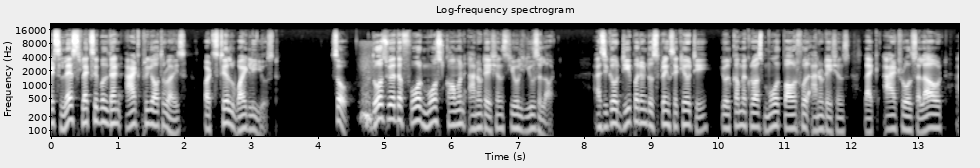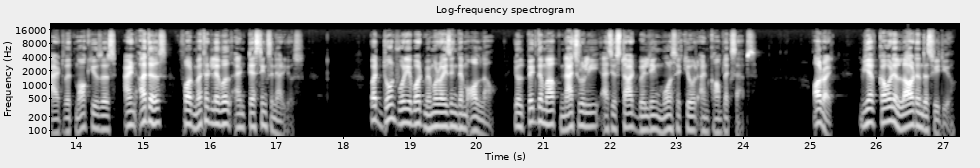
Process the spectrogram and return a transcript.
It's less flexible than add pre-authorize, but still widely used. So, those were the four most common annotations you'll use a lot. As you go deeper into Spring Security, you'll come across more powerful annotations like add roles allowed, add with mock users, and others for method level and testing scenarios. But don't worry about memorizing them all now. You'll pick them up naturally as you start building more secure and complex apps. Alright, we have covered a lot in this video,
